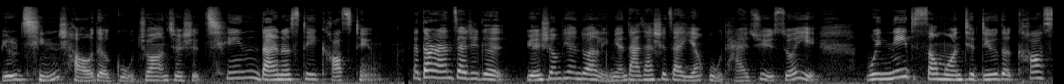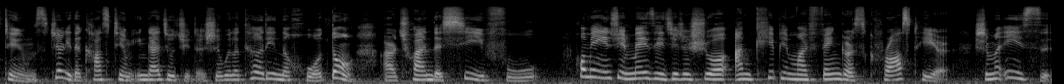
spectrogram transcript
比如秦朝的古装就是 Qing Dynasty costume。那当然，在这个原声片段里面，大家是在演舞台剧，所以 we need someone to do the costumes。这里的 costume 应该就指的是为了特定的活动而穿的戏服。后面一句，Maisie 接着说：“I'm keeping my fingers crossed here。”什么意思？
